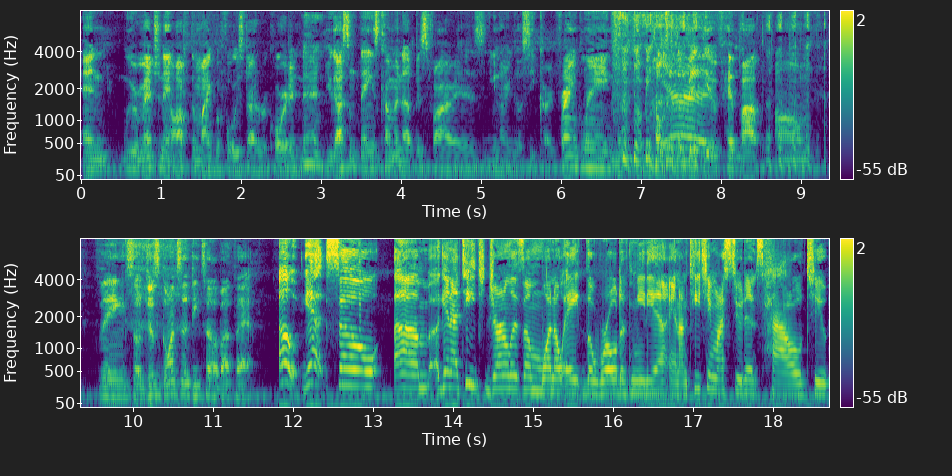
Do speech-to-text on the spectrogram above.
and we were mentioning off the mic before we started recording that mm-hmm. you got some things coming up as far as you know you're gonna see Kirk Franklin, you're gonna be hosting yes. the 50th hip hop um, thing. So just go into the detail about that. Oh, yeah. So, um, again, I teach Journalism 108, the world of media, and I'm teaching my students how to,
